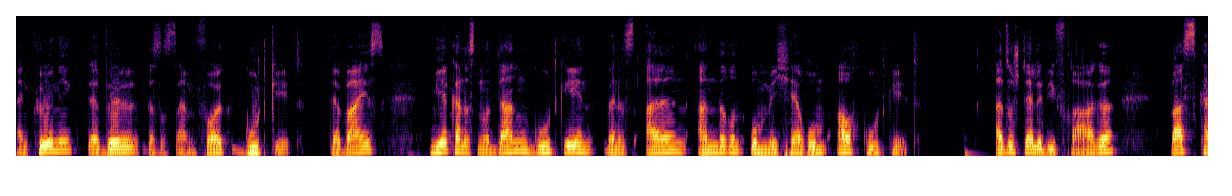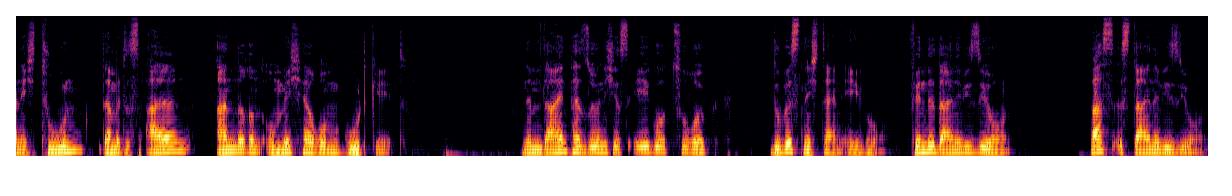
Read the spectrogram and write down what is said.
Ein König, der will, dass es seinem Volk gut geht. Der weiß, mir kann es nur dann gut gehen, wenn es allen anderen um mich herum auch gut geht. Also stelle die Frage, was kann ich tun, damit es allen anderen um mich herum gut geht? Nimm dein persönliches Ego zurück. Du bist nicht dein Ego. Finde deine Vision. Was ist deine Vision?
